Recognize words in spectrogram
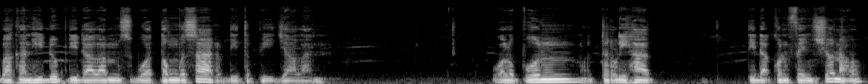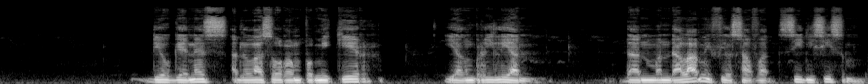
bahkan hidup di dalam sebuah tong besar di tepi jalan. Walaupun terlihat tidak konvensional, Diogenes adalah seorang pemikir yang brilian dan mendalami filsafat sinisisme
